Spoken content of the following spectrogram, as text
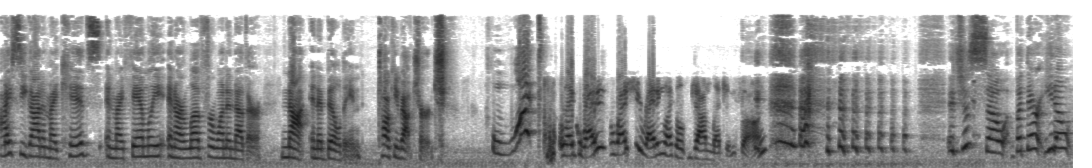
I see God in my kids, in my family, in our love for one another, not in a building. Talking about church. What? Like why? Why is she writing like a John Legend song? it's just so but there you know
